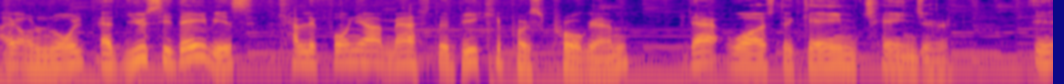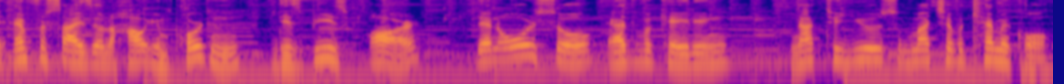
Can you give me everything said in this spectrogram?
I enrolled at UC Davis California Master Beekeepers Program that was the game changer. It emphasized on how important these bees are, then also advocating not to use much of a chemical.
